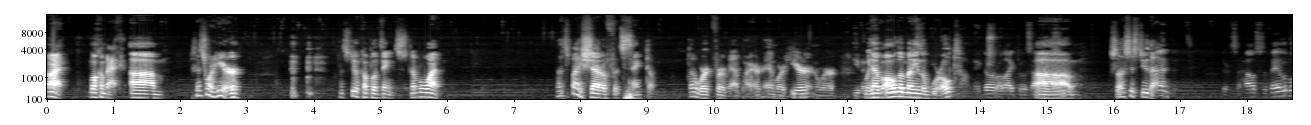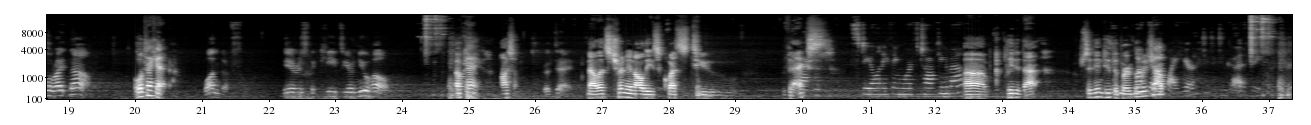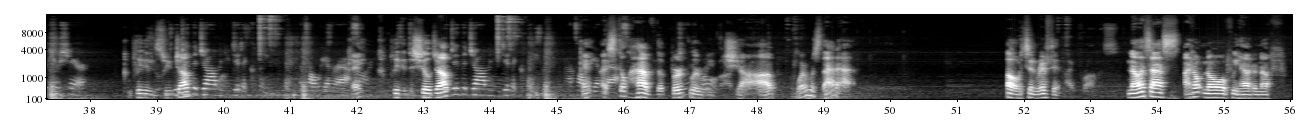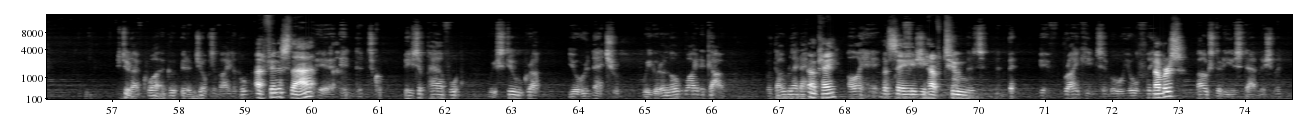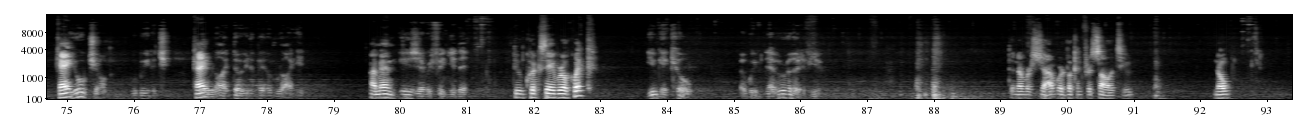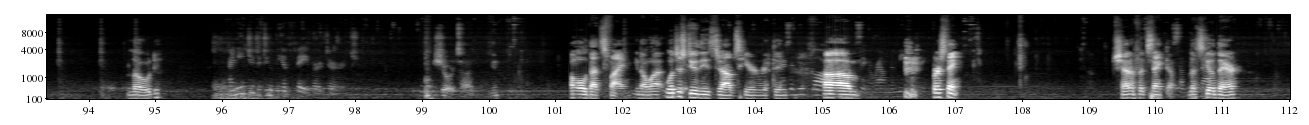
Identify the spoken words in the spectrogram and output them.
All right, welcome back. Um, since we're here, let's do a couple of things. Number one, let's buy Shadowfoot Sanctum. That'll work for a vampire, and we're here, and we're Even we have all the money in the world. Don't like those eyes. Um, so let's just do that. Find. There's a house available right now. We'll take it. Wonderful. Here is the key to your new home. Okay, awesome. Good day. Now let's turn in all these quests to Vex. Steal anything worth talking about? Um, completed that. So I didn't do the burglary job. up, I hear. Good. Here's your share. Completed the sweep you job. did the job and you did it clean. That's all we ever ask. Okay. Completed the shield job. You did the job and you did it clean. That's all we Okay. ever I ask. still have the burglary job. Where was that at? Oh, it's in Riften. I promise. Now let's ask. I don't know if we had enough. Still have quite a good bit of jobs available. I finished that. Here, Hendon's got a powerful. We're still grub. You're a natural. We got a long way to go. But don't let that Okay. I handle Let's say you have two numbers If break-ins are more your thing, Numbers. most of the establishment, Okay. your job will be to ch- Okay. like doing a bit of writing. I'm in. Here's everything you need. Do a quick save real quick. You get caught, but we've never heard of you. The numbers job. We're looking for solitude. Nope. Load. I need you to do me a favor, Dirge. Sure, Todd. You, Oh, that's fine. You know what? We'll just do these jobs here in Riften. There's a new guard Um, cruising around the meeting. First thing. Shadowfoot Sanctum. Let's go there.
